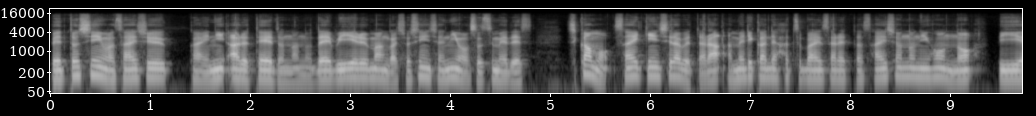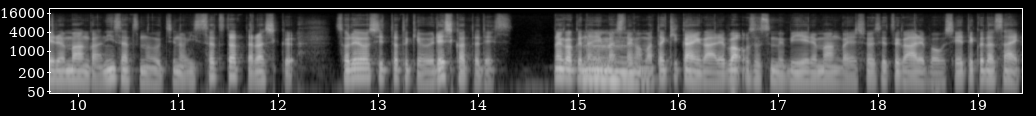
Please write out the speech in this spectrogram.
ベッドシーンは最終回にある程度なので BL 漫画初心者にはおすすめです。しかも最近調べたらアメリカで発売された最初の日本の BL 漫画2冊のうちの1冊だったらしくそれを知った時は嬉しかったです長くなりましたがうん。また機会があればおすすめ BL 漫画や小説があれば教えてください。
